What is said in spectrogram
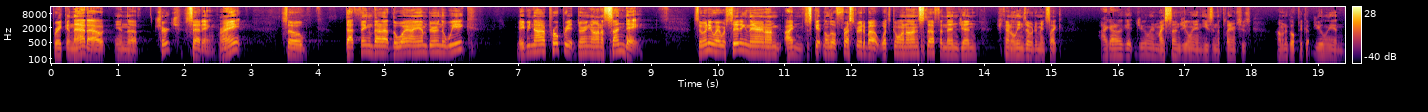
breaking that out in the church setting, right? So that thing that the way I am during the week, maybe not appropriate during on a Sunday. So anyway, we're sitting there, and I'm, I'm just getting a little frustrated about what's going on and stuff. And then Jen, she kind of leans over to me. It's like, I got to get Julian, my son Julian. He's in the playroom. She goes, I'm to go pick up Julian.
